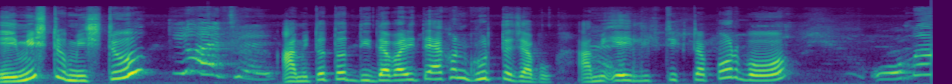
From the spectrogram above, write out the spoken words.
এই মিষ্টু মিষ্টু। আমি তো তোর দিদা বাড়িতে এখন ঘুরতে যাব। আমি এই লিপস্টিকটা পরবো। ও মা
